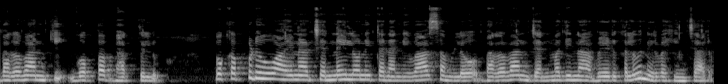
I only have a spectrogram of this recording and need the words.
భగవాన్కి గొప్ప భక్తులు. ఒకప్పుడు ఆయన చెన్నైలోని తన నివాసంలో భగవాన్ జన్మదిన వేడుకలు నిర్వహించారు.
